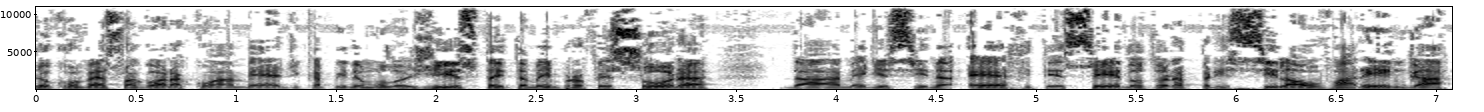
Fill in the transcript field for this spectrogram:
Eu converso agora com a médica pneumologista e também professora da medicina FTC, doutora Priscila Alvarenga.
